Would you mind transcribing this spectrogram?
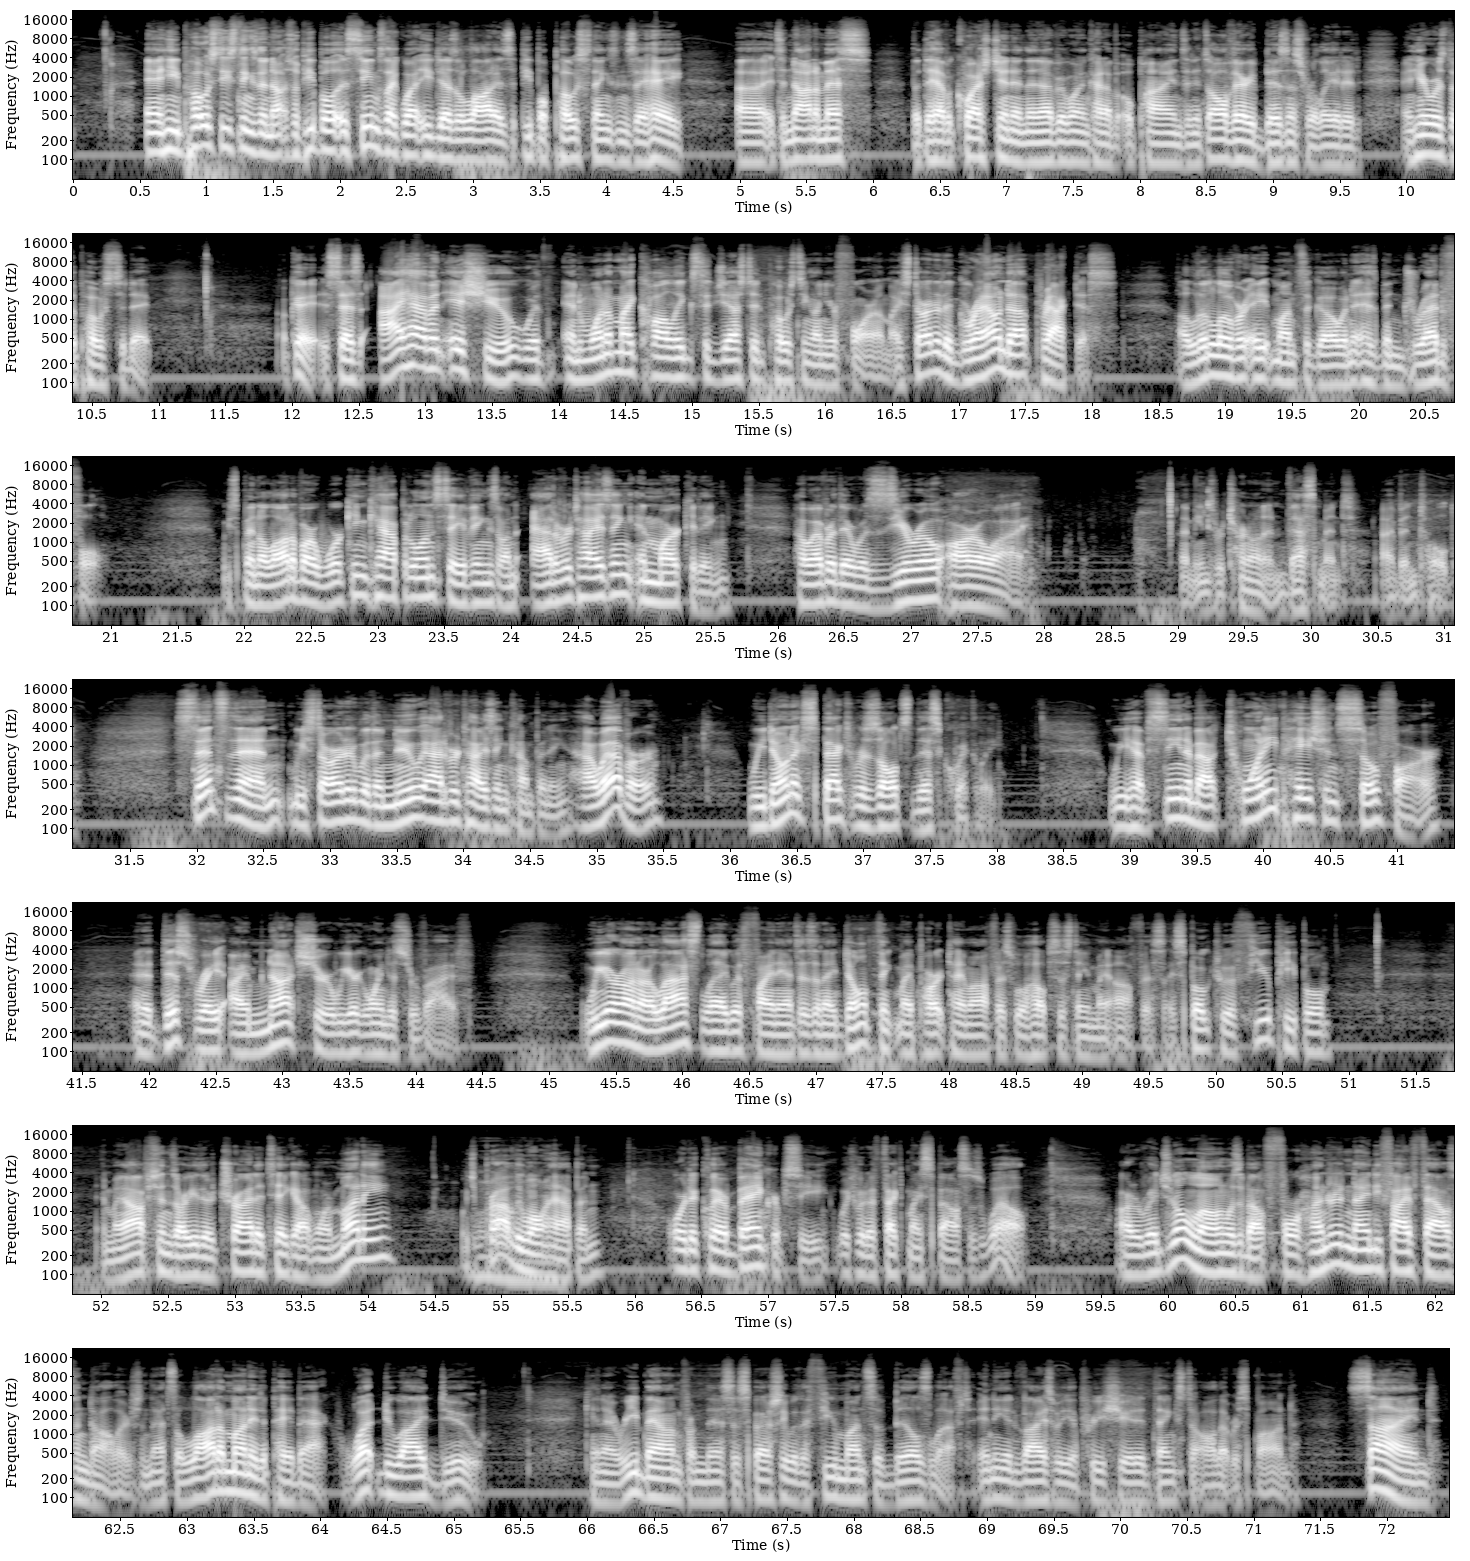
And he posts these things, and so people. It seems like what he does a lot is that people post things and say, "Hey, uh, it's anonymous," but they have a question, and then everyone kind of opines, and it's all very business related. And here was the post today. Okay, it says, "I have an issue with," and one of my colleagues suggested posting on your forum. I started a ground up practice a little over eight months ago, and it has been dreadful. We spent a lot of our working capital and savings on advertising and marketing. However, there was zero ROI. That means return on investment, I've been told. Since then, we started with a new advertising company. However, we don't expect results this quickly. We have seen about 20 patients so far, and at this rate, I am not sure we are going to survive. We are on our last leg with finances, and I don't think my part time office will help sustain my office. I spoke to a few people, and my options are either try to take out more money, which probably won't happen, or declare bankruptcy, which would affect my spouse as well. Our original loan was about $495,000, and that's a lot of money to pay back. What do I do? Can I rebound from this, especially with a few months of bills left? Any advice would be appreciated. Thanks to all that respond. Signed,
